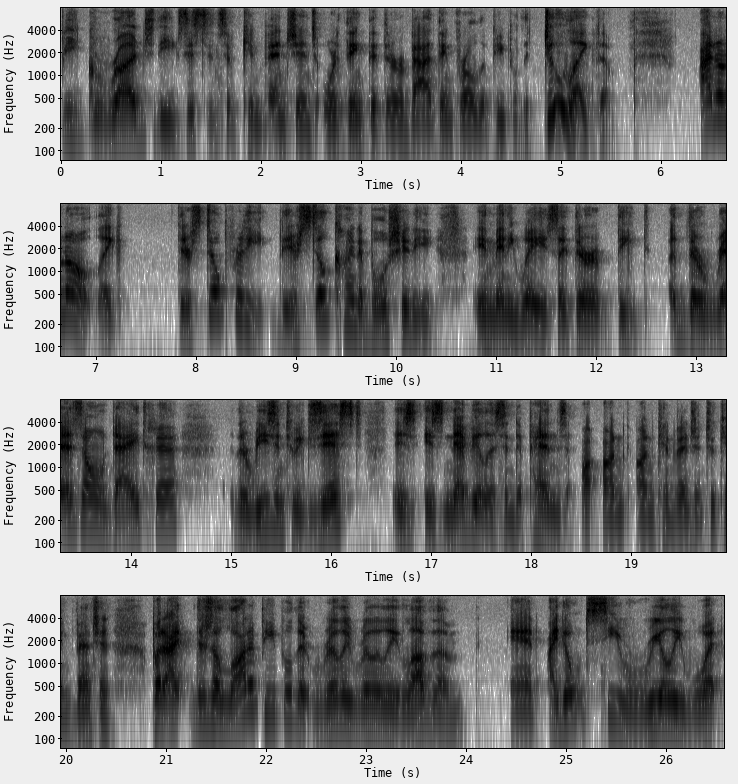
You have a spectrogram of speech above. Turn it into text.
begrudge the existence of conventions or think that they're a bad thing for all the people that do like them? I don't know. Like they're still pretty. They're still kind of bullshitty in many ways. Like they're the their raison d'être, their reason to exist is is nebulous and depends on, on on convention to convention. But I there's a lot of people that really really love them, and I don't see really what.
